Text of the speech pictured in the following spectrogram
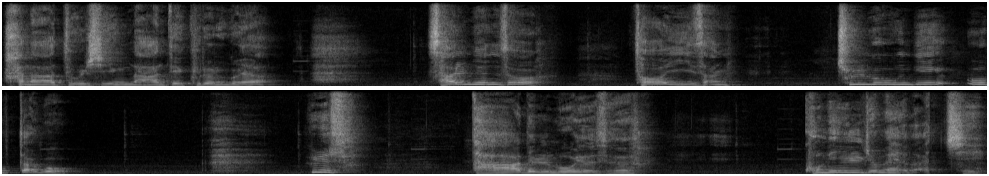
하나 둘씩 나한테 그러는 거야. 살면서 더 이상 즐거운 게 없다고. 그래서 다들 모여서 고민을 좀 해봤지.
